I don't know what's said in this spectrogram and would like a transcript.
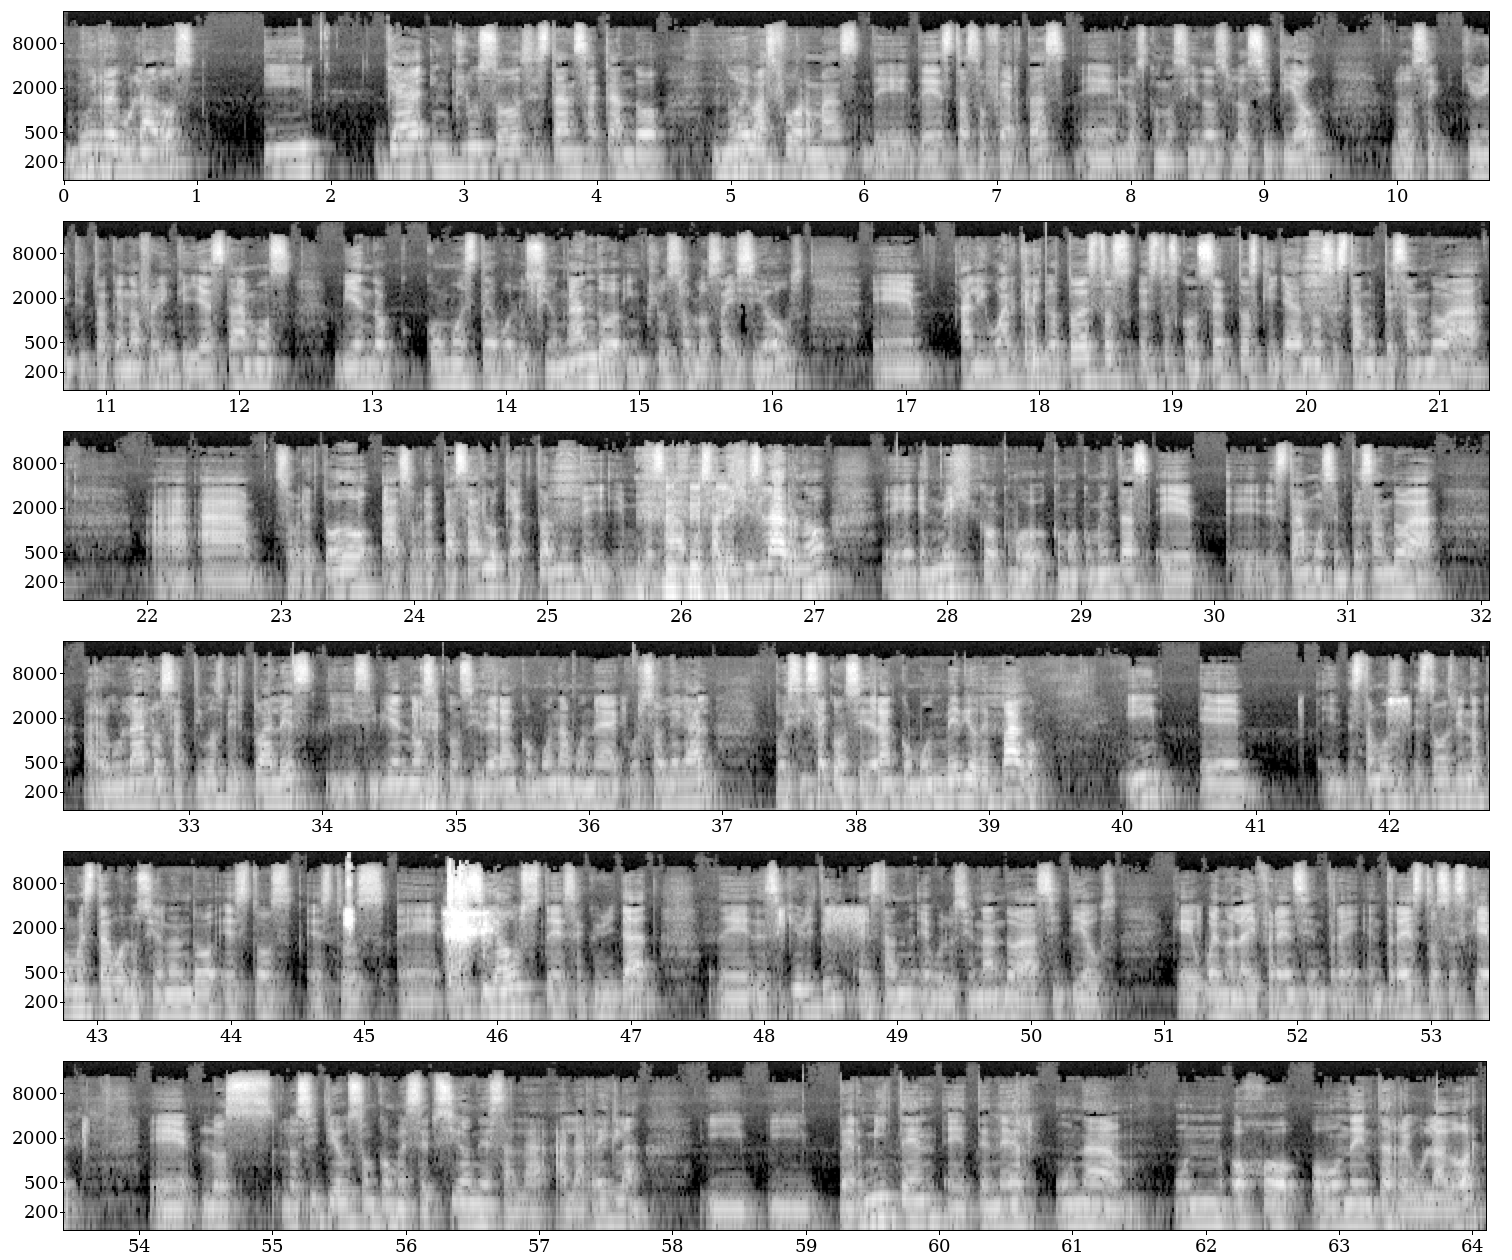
muy regulados y ya incluso se están sacando nuevas formas de, estas ofertas, eh, los conocidos los CTO, los Security Token Offering, que ya estamos viendo cómo está evolucionando incluso los ICOs, al igual que todos estos, estos conceptos que ya nos están empezando a, a, sobre todo a sobrepasar lo que actualmente empezábamos a legislar, ¿no? Eh, en México, como, como comentas, eh, eh, estamos empezando a, regular los activos virtuales y si bien no se consideran como una moneda de curso legal, pues sí se consideran como un medio de pago. Y estamos, estamos viendo cómo está evolucionando estos, estos ICOs de seguridad, de, security, están evolucionando a CTOs bueno, la diferencia entre, entre estos es que eh, los, los CTOs son como excepciones a la, a la regla y, permiten eh, tener una, un ojo o un ente regulador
